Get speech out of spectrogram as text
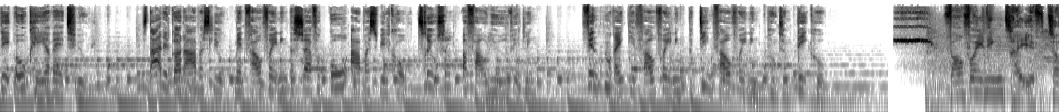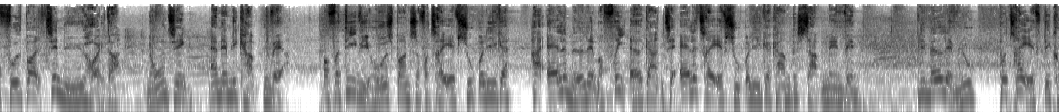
Det er okay at være i tvivl. Start et godt arbejdsliv med en fagforening, der sørger for gode arbejdsvilkår, trivsel og faglig udvikling. Find den rigtige fagforening på dinfagforening.dk. Fagforeningen 3F tager fodbold til nye højder. Nogle ting er nemlig kampen værd. Og fordi vi er hovedsponsor for 3F Superliga, har alle medlemmer fri adgang til alle 3F Superliga-kampe sammen med en ven. Bliv medlem nu på 3F.dk.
